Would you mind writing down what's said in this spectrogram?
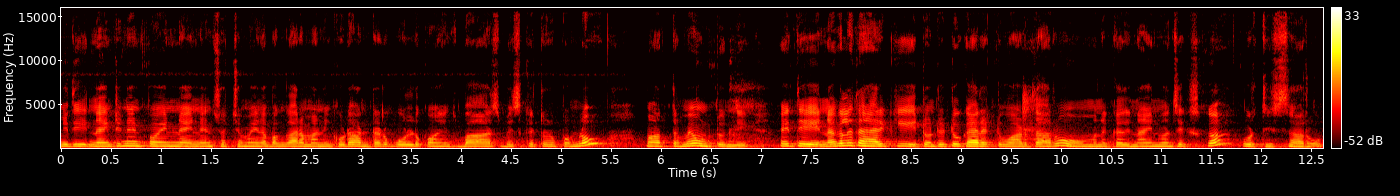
ఇది ninety nine point nine nine స్వచ్ఛమైన బంగారం అని కూడా అంటారు. గోల్డ్ కాయిన్స్ బార్స్ బిస్కెట్ రూపంలో మాత్రమే ఉంటుంది. అయితే నగల తయారీకి ట్వంటీ టూ క్యారెట్ వాడతారు. మనకు అది నైన్ వన్ సిక్స్గా గుర్తిస్తారు.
